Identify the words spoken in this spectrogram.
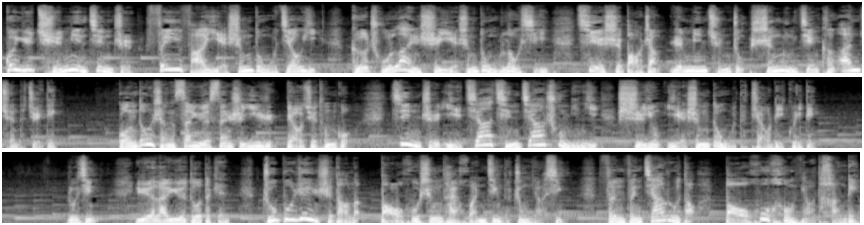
关于全面禁止非法野生动物交易、革除滥食野生动物陋习、切实保障人民群众生命健康安全的决定。广东省三月三十一日表决通过禁止以家禽家畜名义食用野生动物的条例规定。如今，越来越多的人逐步认识到了保护生态环境的重要性，纷纷加入到保护候鸟的行列。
